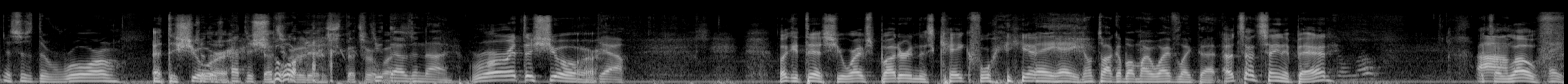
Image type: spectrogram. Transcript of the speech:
This is the Roar at the shore. At the shore. That's what it is. That's what it was. 2009. Roar at the shore. Yeah. Look at this. Your wife's buttering this cake for you. Hey, hey, don't talk about my wife like that. That's not saying it bad. It's a Um, loaf. Hey,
